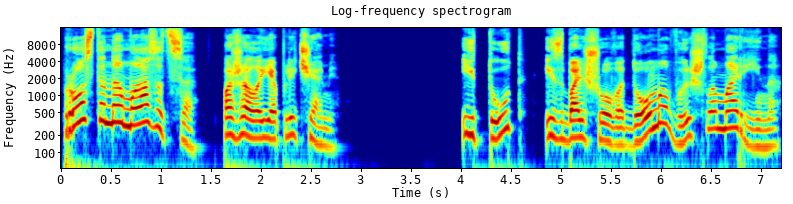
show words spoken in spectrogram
«Просто намазаться», — пожала я плечами. И тут из большого дома вышла Марина.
